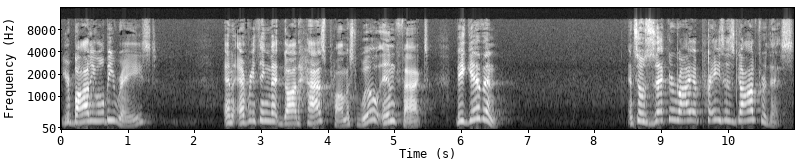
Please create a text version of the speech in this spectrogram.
Your body will be raised, and everything that God has promised will, in fact, be given. And so Zechariah praises God for this.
